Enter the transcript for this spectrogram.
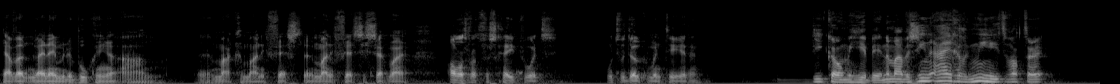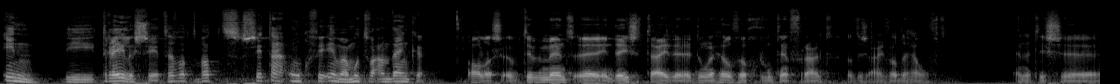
ja, wij, wij nemen de boekingen aan, eh, maken manifesten, manifesties, zeg maar. Alles wat verscheept wordt, moeten we documenteren. Die komen hier binnen, maar we zien eigenlijk niet wat er in die trailers zit. Wat, wat zit daar ongeveer in? Waar moeten we aan denken? Alles. Op dit moment, eh, in deze tijden, doen we heel veel groente en fruit. Dat is eigenlijk wel de helft. En het is eh, eh,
